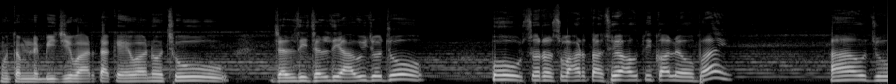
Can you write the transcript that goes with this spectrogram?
હું તમને બીજી વાર્તા કહેવાનો છું. જલ્દી જલ્દી આવી જજો. બહુ સરસ વાર્તા છે આવતીકાલે, હો ભાઈ. આવજો.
